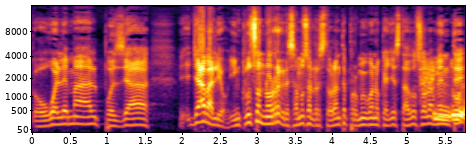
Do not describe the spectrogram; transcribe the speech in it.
o huele mal, pues ya ya valió. Incluso no regresamos al restaurante por muy bueno que haya estado, solamente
